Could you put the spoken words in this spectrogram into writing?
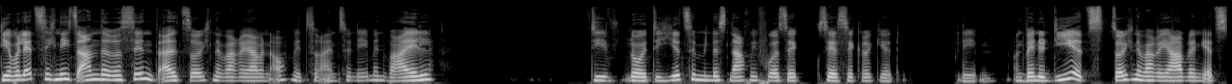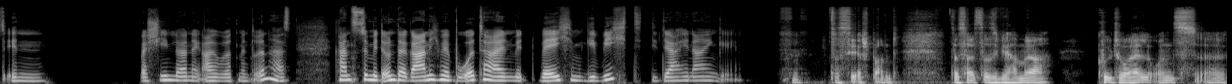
die aber letztlich nichts anderes sind, als solche Variablen auch mit so einzunehmen, weil die Leute hier zumindest nach wie vor sehr, sehr segregiert leben. Und wenn du die jetzt, solche Variablen jetzt in Machine Learning Algorithmen drin hast, kannst du mitunter gar nicht mehr beurteilen, mit welchem Gewicht die da hineingehen. Das ist sehr spannend. Das heißt also, wir haben ja kulturell uns äh,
